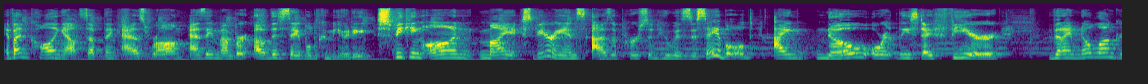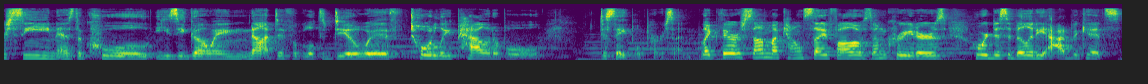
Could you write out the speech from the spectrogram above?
If I'm calling out something as wrong as a member of the disabled community, speaking on my experience as a person who is disabled, I know, or at least I fear, that I'm no longer seen as the cool, easygoing, not difficult to deal with, totally palatable disabled person. Like there are some accounts that I follow, some creators who are disability advocates,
